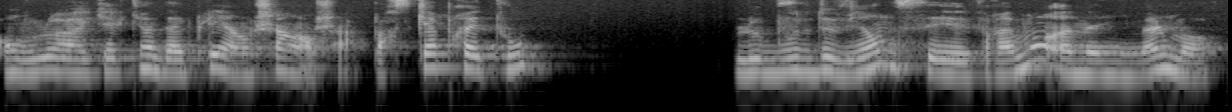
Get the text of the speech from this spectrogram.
en vouloir à quelqu'un d'appeler un chat un chat? Parce qu'après tout, le bout de viande, c'est vraiment un animal mort.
